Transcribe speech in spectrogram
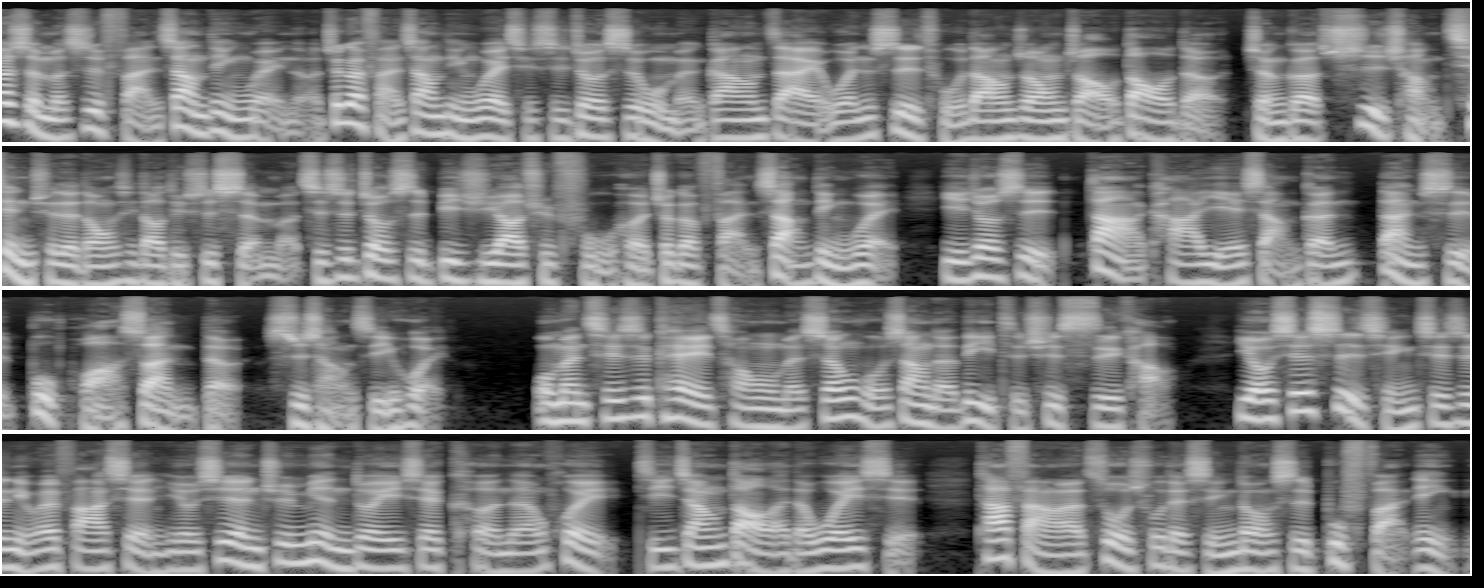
那什么是反向定位呢？这个反向定位其实就是我们刚刚在文视图当中找到的整个市场欠缺的东西到底是什么？其实就是必须要去符合这个反向定位，也就是大咖也想跟，但是不划算的市场机会。我们其实可以从我们生活上的例子去思考，有些事情其实你会发现，有些人去面对一些可能会即将到来的威胁，他反而做出的行动是不反应。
